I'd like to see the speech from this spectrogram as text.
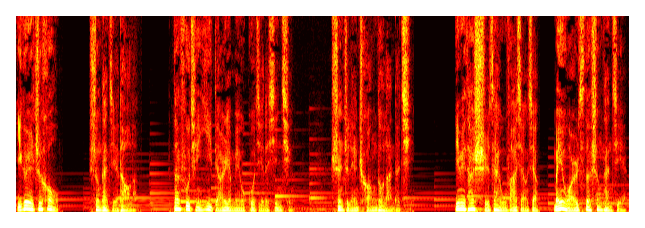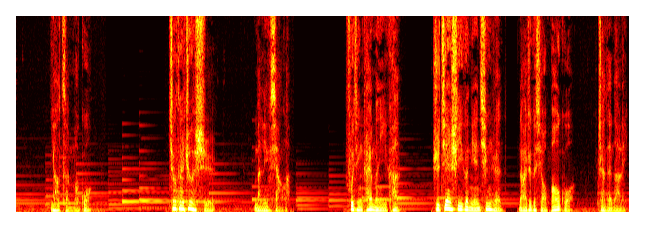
一个月之后。圣诞节到了，但父亲一点儿也没有过节的心情，甚至连床都懒得起，因为他实在无法想象没有儿子的圣诞节要怎么过。就在这时，门铃响了。父亲开门一看，只见是一个年轻人拿着个小包裹，站在那里。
